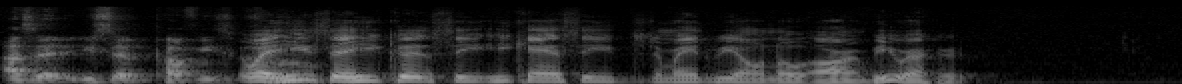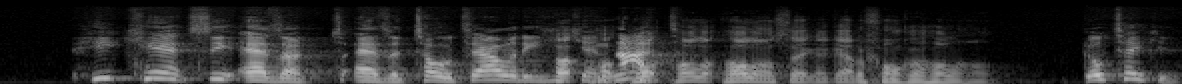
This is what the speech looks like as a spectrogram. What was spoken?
I said you said Puffy's. Wait, he said he couldn't see. He can't see Jermaine to be on no R and B record. He can't see as a as a totality. He Ho- ho- cannot. Hold, on, hold on a second. I got a phone call. Hold on. Go take it.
